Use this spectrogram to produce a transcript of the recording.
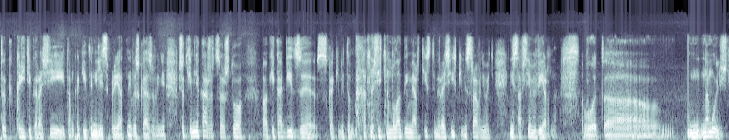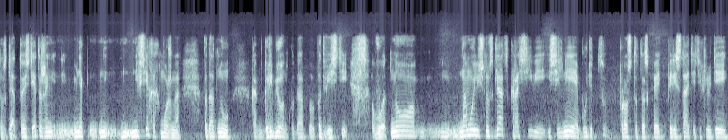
так, критика России, там какие-то нелицеприятные высказывания. Все-таки мне кажется, что э, Кикабидзе с какими-то относительно молодыми артистами российскими сравнивать не совсем верно. Вот. Э, на мой личный взгляд. То есть это же не, не, не всех их можно под одну как гребенку да, подвести. Вот. Но, на мой личный взгляд, красивее и сильнее будет просто, так сказать, перестать этих людей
